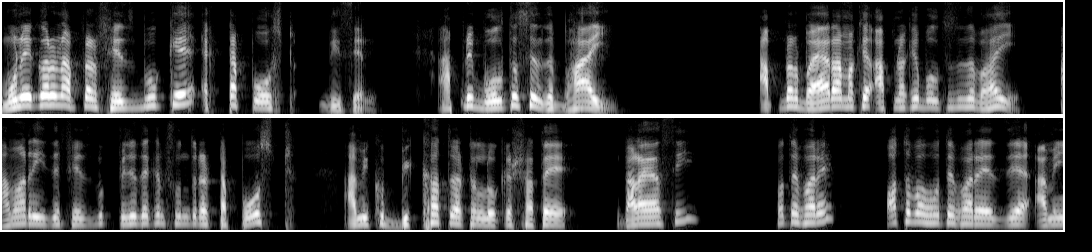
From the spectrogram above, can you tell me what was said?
মনে করেন আপনার ফেসবুকে একটা পোস্ট দিছেন। আপনি বলতেছেন যে, ভাই আপনার বায়ার আমাকে, আপনাকে বলতেছে যে, ভাই, আমার এই যে ফেসবুক পেজে দেখেন সুন্দর একটা পোস্ট আমি খুব বিখ্যাত একটা লোকের সাথে দাঁড়ায় আছি। হতে পারে, অথবা হতে পারে যে, আমি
